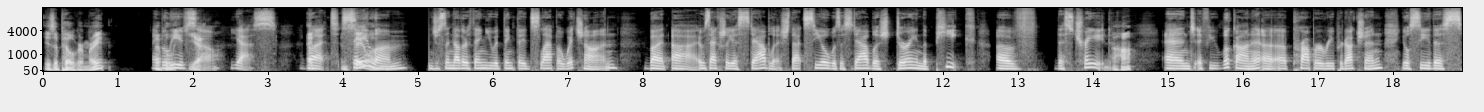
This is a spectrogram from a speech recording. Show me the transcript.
is a pilgrim, right? I, I belie- believe so. yeah. Yes. But and Salem, Salem- just another thing you would think they'd slap a witch on, but uh, it was actually established. That seal was established during the peak of this trade. Uh huh. And if you look on it, a, a proper reproduction, you'll see this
